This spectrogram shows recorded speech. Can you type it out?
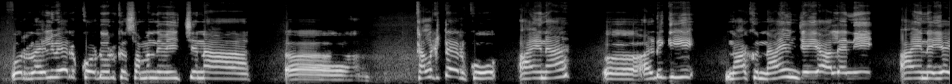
ఓ రైల్వే కొడూరుకు సంబంధించిన కలెక్టర్కు ఆయన అడిగి నాకు న్యాయం చేయాలని ఆయన ఏ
